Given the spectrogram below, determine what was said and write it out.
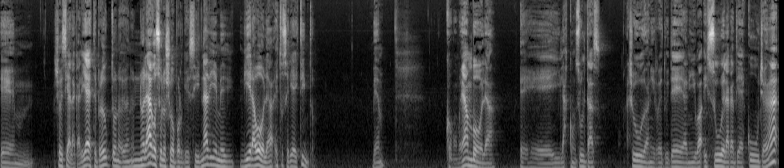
Em, yo decía, la calidad de este producto no, la hago solo yo, porque si nadie me diera bola, esto sería distinto. Bien. Como me dan bola eh, y las consultas ayudan y retuitean y, y sube la cantidad de escuchas, ¿eh?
